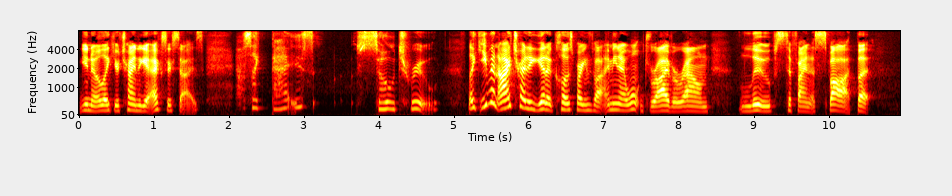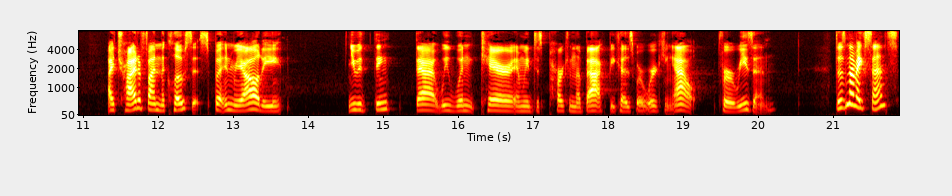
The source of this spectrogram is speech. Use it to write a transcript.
you know, like you're trying to get exercise. I was like, that is so true. Like even I try to get a close parking spot. I mean, I won't drive around loops to find a spot, but I try to find the closest. But in reality, you would think that we wouldn't care and we'd just park in the back because we're working out for a reason. Doesn't that make sense?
